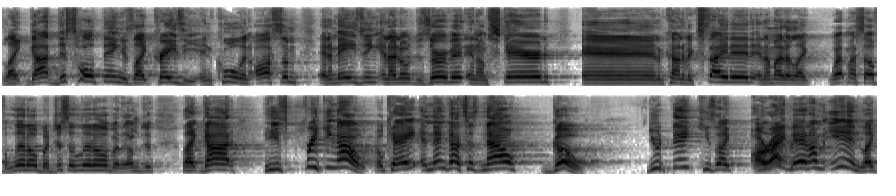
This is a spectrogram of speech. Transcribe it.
Like, God, this whole thing is like crazy and cool and awesome and amazing, and I don't deserve it, and I'm scared, and I'm kind of excited, and I might have like wet myself a little, but just a little, but I'm just like, God, he's freaking out, okay? And then God says, now go. You'd think he's like, all right, man, I'm in. Like,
